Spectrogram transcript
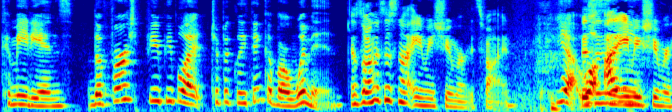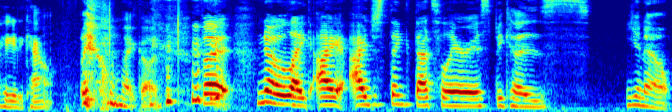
comedians the first few people i typically think of are women As long as it's not Amy Schumer, it's fine. yeah This well, is an I Amy mean- Schumer hate account. oh my god but no like i i just think that's hilarious because you know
